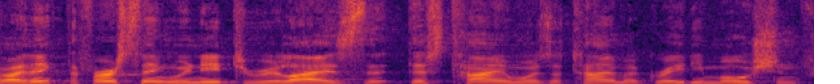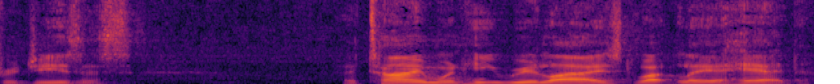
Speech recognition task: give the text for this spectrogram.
So I think the first thing we need to realize that this time was a time of great emotion for Jesus, a time when he realized what lay ahead.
